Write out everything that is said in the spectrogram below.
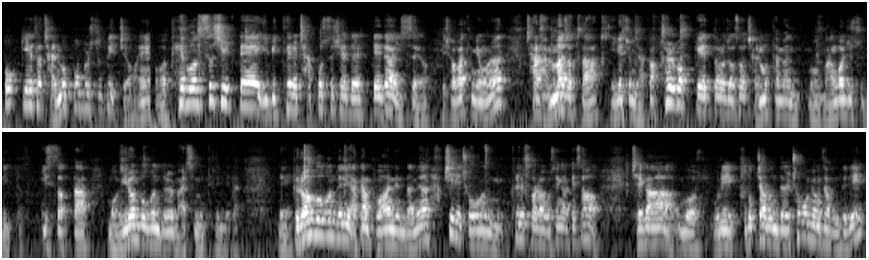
뽑기에서 잘못 뽑을 수도 있죠. 예. 어, 탭은 쓰실 때 이 밑에를 잡고 쓰셔야 될 때가 있어요. 저 같은 경우는 잘 안 맞았다. 이게 좀 약간 헐겁게 떨어져서 잘못하면 뭐 망가질 수도 있, 있었다. 뭐 이런 부분들을 말씀을 드립니다. 네, 그런 부분들이 약간 보완된다면 확실히 좋은 클리퍼라고 생각해서 제가 뭐 우리 구독자분들 초보 명사분들이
